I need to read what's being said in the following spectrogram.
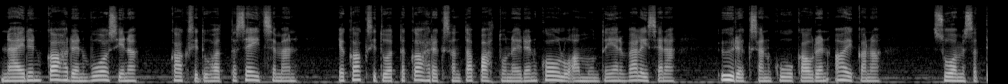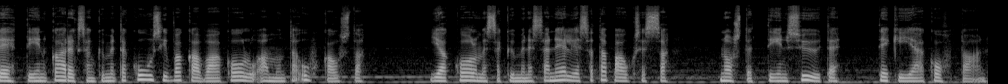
Näiden kahden vuosina 2007 ja 2008 tapahtuneiden kouluammuntojen välisenä yhdeksän kuukauden aikana Suomessa tehtiin 86 vakavaa kouluammuntauhkausta ja 34 tapauksessa nostettiin syyte tekijää kohtaan.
